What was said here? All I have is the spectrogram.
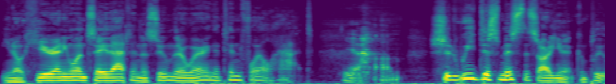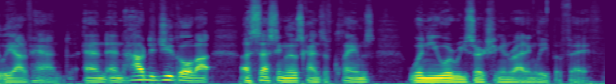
you know, hear anyone say that and assume they're wearing a tinfoil hat. Yeah. Um, should we dismiss this argument completely out of hand? And and how did you go about assessing those kinds of claims when you were researching and writing Leap of Faith?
